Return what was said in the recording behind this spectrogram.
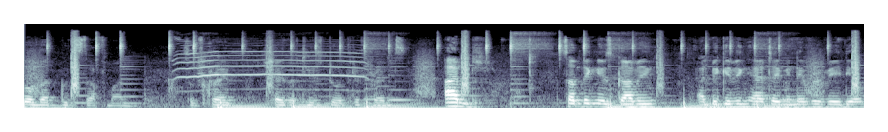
do all that good stuff, man. Subscribe, share it at least two or three friends. And something is coming. I'll be giving airtime in every video.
